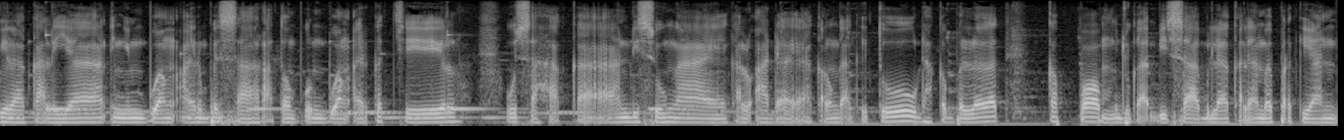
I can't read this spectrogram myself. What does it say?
bila kalian ingin buang air besar ataupun buang air kecil usahakan di sungai. Kalau ada ya kalau nggak gitu udah kebelet ke pom juga bisa bila kalian bepergian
